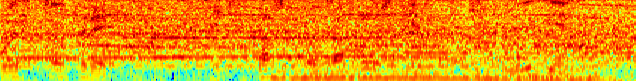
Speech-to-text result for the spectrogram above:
Puesto 3. Estás cuadrando los tiempos. Muy bien.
